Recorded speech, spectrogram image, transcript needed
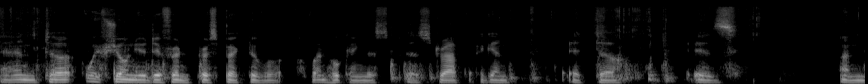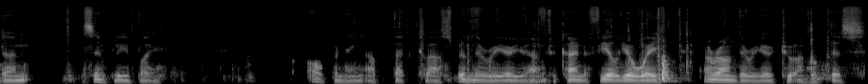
And uh, we've shown you a different perspective of, unhooking this uh, strap. Again it uh, is undone simply by opening up that clasp in the rear. You have to kind of feel your way around the rear to unhook this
